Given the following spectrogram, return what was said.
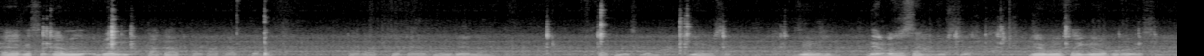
টাকা আটকা টাকা আটকা টাকা আটকা, টাকা কিনে দেয় না। তখন এসেছিলাম জিএমএসে। জিএমএসে দেড় বছর চাকরি করছি। দেড় বছর অফার হয়েছে অফার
